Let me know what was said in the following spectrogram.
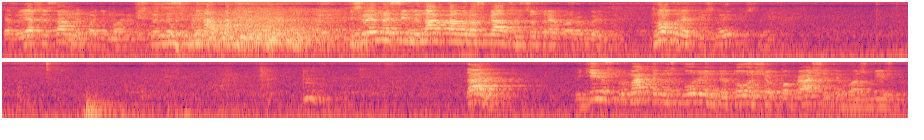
Кажу, я ще сам не розумію. Пішли на семінар. Пішли на семінар, там розкажуть, що треба робити. Добре, пішли, пішли. Далі. Які інструменти ми створюємо для того, щоб покращити ваш бізнес?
